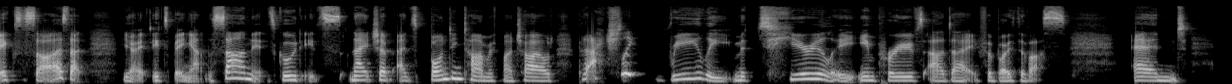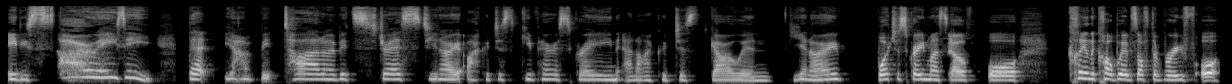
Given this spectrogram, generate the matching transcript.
exercise, that, you know, it's being out in the sun, it's good, it's nature, it's bonding time with my child, but actually really materially improves our day for both of us. And it is so easy that, you know, I'm a bit tired, I'm a bit stressed, you know, I could just give her a screen and I could just go and, you know, watch a screen myself or clean the cobwebs off the roof or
